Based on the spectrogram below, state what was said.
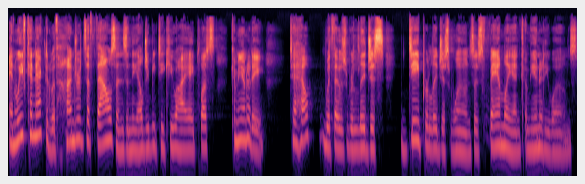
And we've connected with hundreds of thousands in the LGBTQIA plus community to help with those religious, deep religious wounds, those family and community wounds.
